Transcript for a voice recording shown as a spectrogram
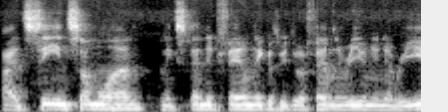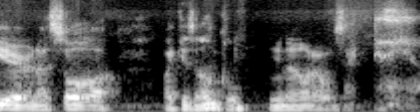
I'd seen someone, an extended family, because we do a family reunion every year, and I saw like his uncle, you know, and I was like, damn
